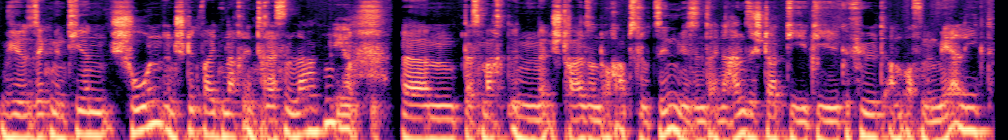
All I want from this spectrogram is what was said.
wir segmentieren schon ein Stück weit nach Interessenlagen. Ja. Ähm, das macht in Stralsund auch absolut Sinn. Wir sind eine Hansestadt, die, die gefühlt am offenen Meer liegt.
